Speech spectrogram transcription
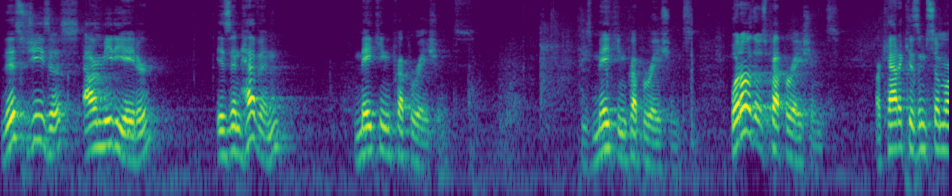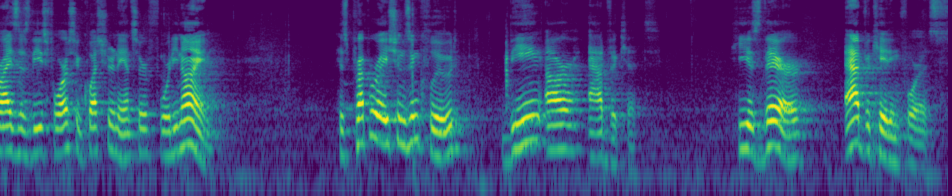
This Jesus, our mediator, is in heaven making preparations. He's making preparations. What are those preparations? Our catechism summarizes these for us in question and answer 49. His preparations include being our advocate. He is there advocating for us.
